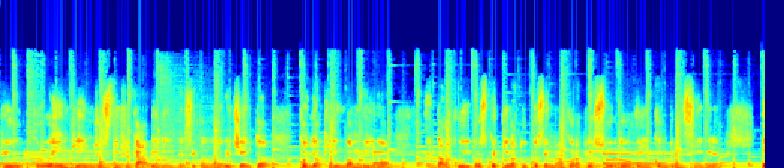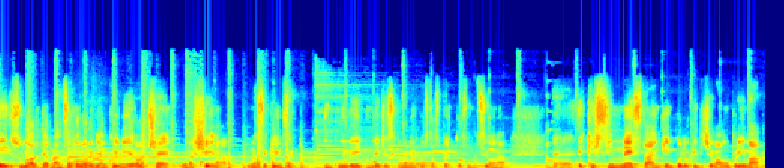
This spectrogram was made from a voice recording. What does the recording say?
più cruenti e ingiustificabili del secondo Novecento con gli occhi di un bambino, dalla cui prospettiva tutto sembra ancora più assurdo e incomprensibile. E sull'alternanza colore bianco e nero c'è una scena, una sequenza in cui invece secondo me questo aspetto funziona eh, e che si innesta anche in quello che dicevamo prima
